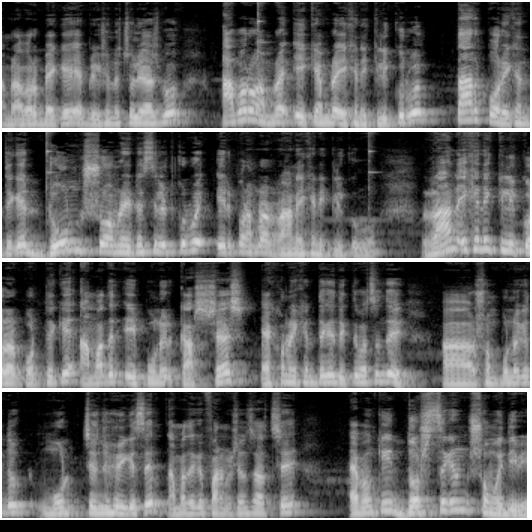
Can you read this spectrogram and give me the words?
আমরা আবার ব্যাগে অ্যাপ্লিকেশনে চলে আসব। আবারও আমরা এই ক্যামেরা এখানে ক্লিক করব। তারপর এখান থেকে ডোন্ট শো আমরা এটা সিলেক্ট করব। এরপর আমরা রান এখানে ক্লিক করব। রান এখানে ক্লিক করার পর থেকে আমাদের এই ফোনের কাজ শেষ। এখন এখান থেকে দেখতে পাচ্ছেন যে সম্পূর্ণ কিন্তু মোড চেঞ্জ হয়ে গেছে। আমাদেরকে পারমিশন আছে এবং কি দশ সেকেন্ড সময় দিবে।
